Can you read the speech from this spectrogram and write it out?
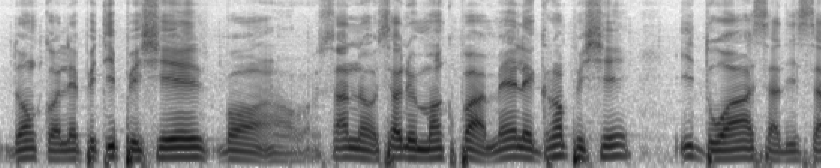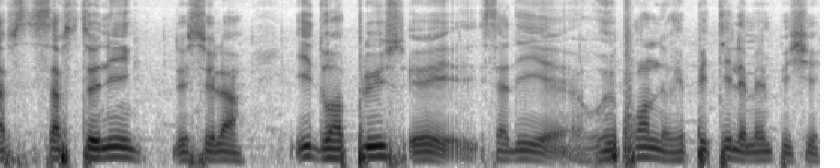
Donc les petits péchés, bon, ça ne, ça ne manque pas. Mais les grands péchés, il doit s'abstenir de cela. Il doit plus, euh, c'est-à-dire reprendre, répéter les mêmes péchés.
